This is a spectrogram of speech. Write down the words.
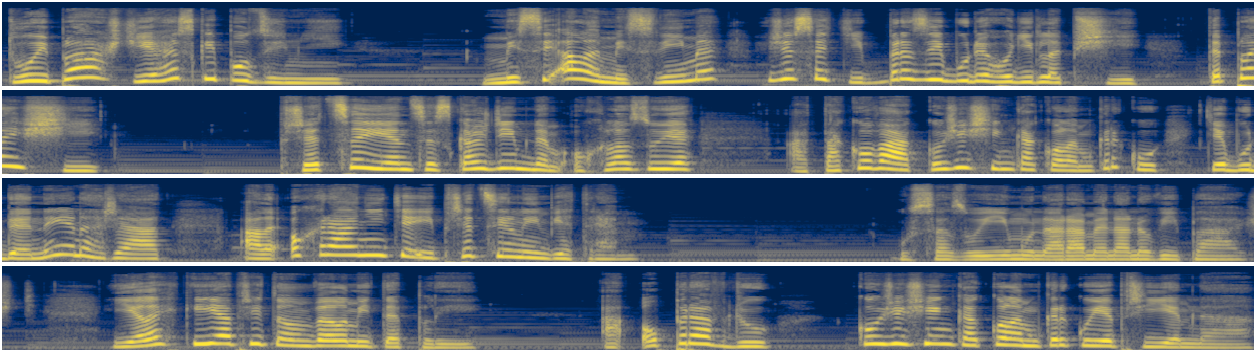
Tvůj plášť je hezky podzimní, my si ale myslíme, že se ti brzy bude hodit lepší, teplejší. Přece jen se s každým dnem ochlazuje a taková kožešinka kolem krku tě bude nejen hřát, ale ochrání tě i před silným větrem. Usazují mu na ramena nový plášť. Je lehký a přitom velmi teplý. A opravdu, kožešinka kolem krku je příjemná.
